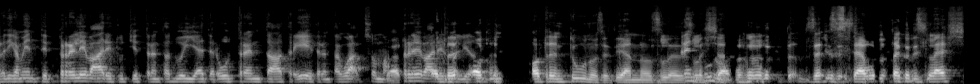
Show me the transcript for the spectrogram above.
praticamente prelevare tutti e 32 gli ether o 33, 34, insomma, Guarda, prelevare o, il validatore. O 31 se ti hanno sl- slashato, se, se, hai avuto un sacco di slash.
